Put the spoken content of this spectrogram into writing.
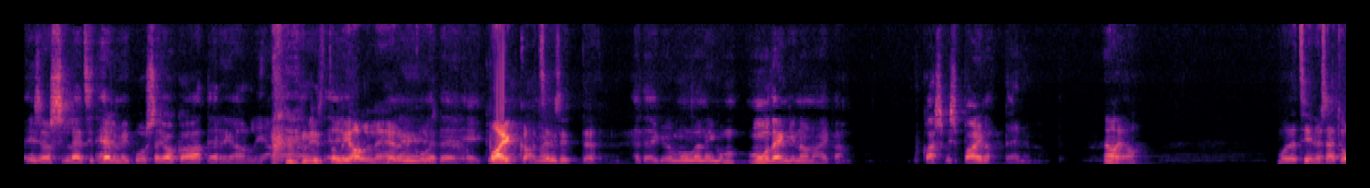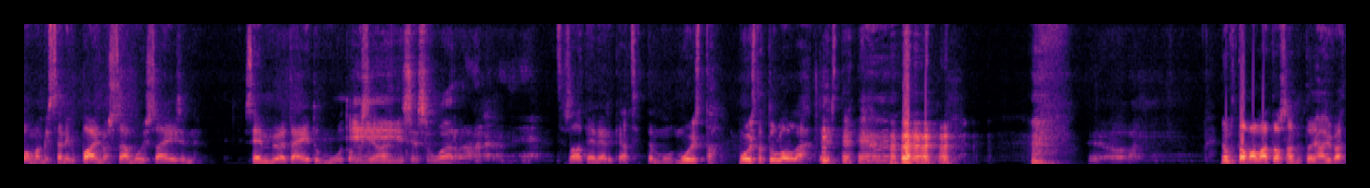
ei se ole silleen, että sit helmikuussa joka ateria on lihaa. niin sit on lihallinen helmikuu. Niin, et ei- kyllä- Paikkaat sen niin. sitten. Et ei kyllä mulla niin kuin, muutenkin on aika kasvispainotteinen. Joo joo. Mutta siinä sä et huomaa missään niinku painossa ja muissa ei sen, sen myötä ei tule muutoksia. Ei se suoraan. Niin. Sä saat energiat sitten mu- muista, muista tulonlähteistä. No mutta tavallaan tuossa nyt on ihan hyvät,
